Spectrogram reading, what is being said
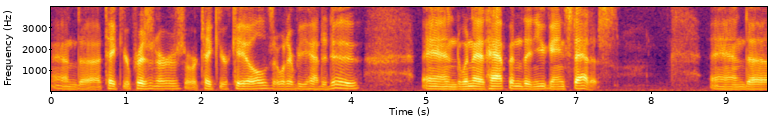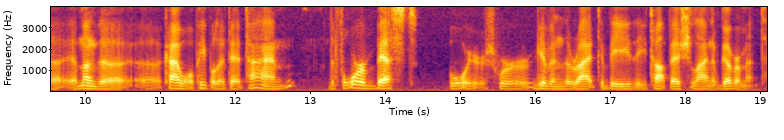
and uh, take your prisoners or take your kills or whatever you had to do. And when that happened, then you gained status. And uh, among the uh, Kiowa people at that time, the four best warriors were given the right to be the top echelon of government.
